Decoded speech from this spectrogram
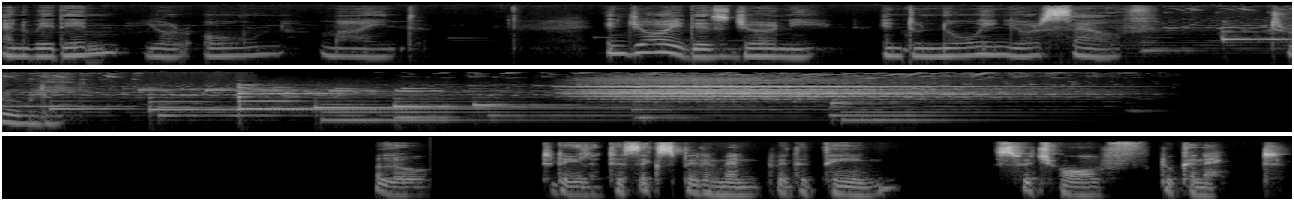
and within your own mind. Enjoy this journey into knowing yourself truly. Hello. Today, let us experiment with the theme switch off to connect.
